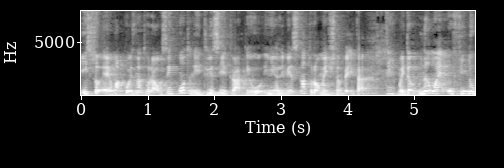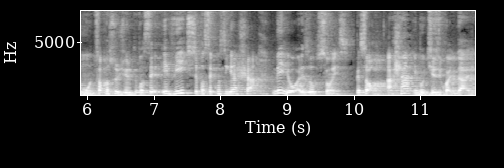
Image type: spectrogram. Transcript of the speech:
Isso é uma coisa natural. Você encontra nitrito e nitrato em, em alimentos naturalmente também, tá? Mas então não é o fim do mundo. Só que eu sugiro que você evite se você conseguir achar melhores opções. Pessoal, achar embutidos de qualidade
